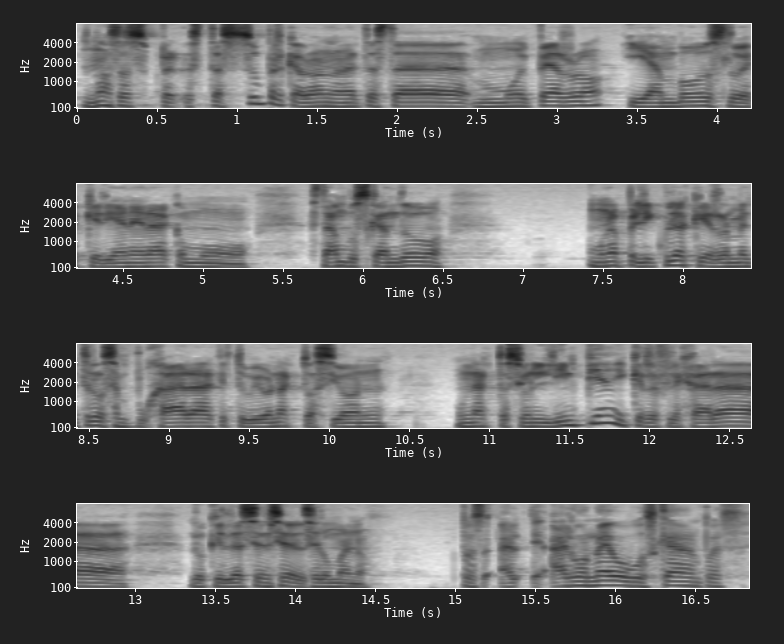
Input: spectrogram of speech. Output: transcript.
No, está súper está super cabrón, la neta está muy perro. Y ambos lo que querían era como... Estaban buscando una película que realmente los empujara, que tuviera una actuación, una actuación limpia y que reflejara lo que es la esencia del ser humano. Pues algo nuevo buscaban, pues.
